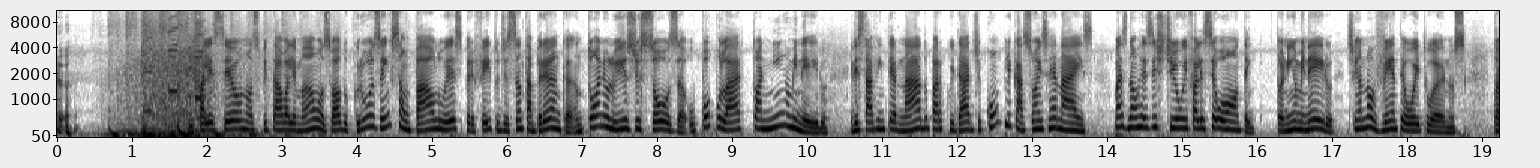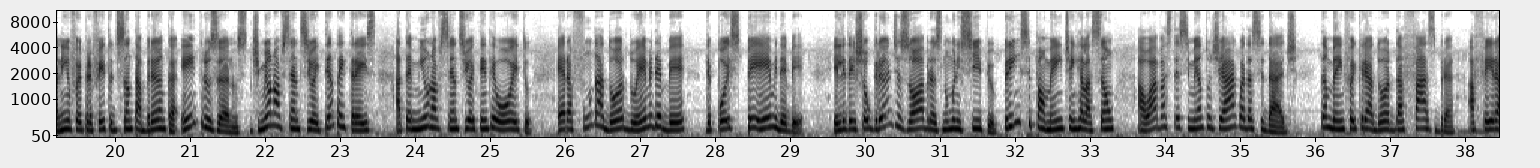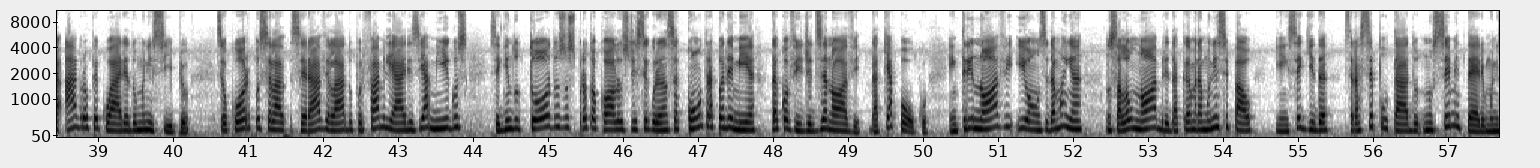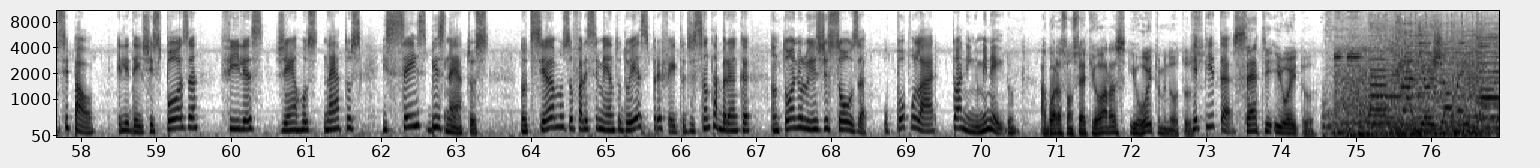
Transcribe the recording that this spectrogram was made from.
E faleceu no Hospital Alemão Oswaldo Cruz, em São Paulo, ex-prefeito de Santa Branca, Antônio Luiz de Souza, o popular Toninho Mineiro. Ele estava internado para cuidar de complicações renais mas não resistiu e faleceu ontem. Toninho Mineiro tinha 98 anos. Toninho foi prefeito de Santa Branca entre os anos de 1983 até 1988. Era fundador do MDB, depois PMDB. Ele deixou grandes obras no município, principalmente em relação ao abastecimento de água da cidade. Também foi criador da FASBRA, a feira agropecuária do município. Seu corpo será velado por familiares e amigos, seguindo todos os protocolos de segurança contra a pandemia da Covid-19, daqui a pouco, entre 9 e 11 da manhã, no Salão Nobre da Câmara Municipal, e em seguida será sepultado no cemitério municipal. Ele deixa esposa, filhas, genros, netos e seis bisnetos. Noticiamos o falecimento do ex-prefeito de Santa Branca, Antônio Luiz de Souza, o popular Toninho Mineiro. Agora são sete horas e oito minutos. Repita. Sete e oito.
